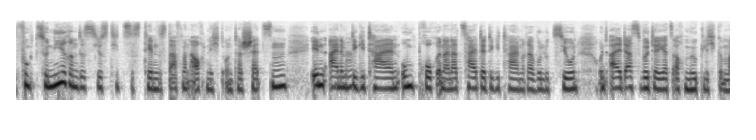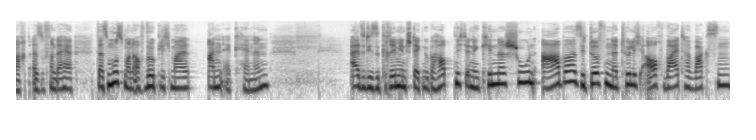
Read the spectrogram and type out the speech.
funktionierendes Justizsystem, das darf man auch nicht unterschätzen, in einem mhm. digitalen Umbruch, in einer Zeit der digitalen Revolution. Und all das wird ja jetzt auch möglich gemacht. Also von daher, das muss man auch wirklich mal anerkennen. Also diese Gremien stecken überhaupt nicht in den Kinderschuhen, aber sie dürfen natürlich auch weiter wachsen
